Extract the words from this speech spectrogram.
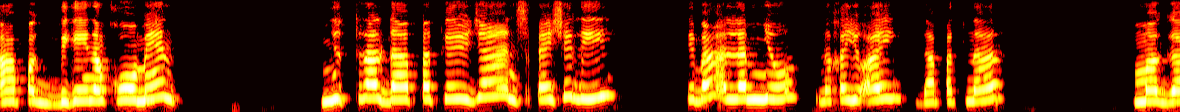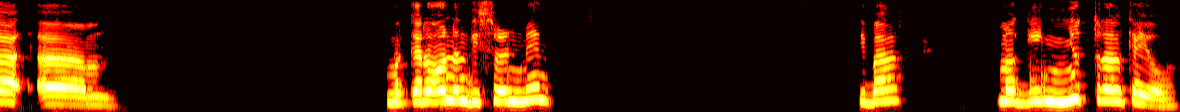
ah, pagbigay ng comment. Neutral dapat kayo dyan, especially 'di ba? Alam nyo na kayo ay dapat na mag ah, um, magkaroon ng discernment. 'Di ba? Maging neutral kayo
